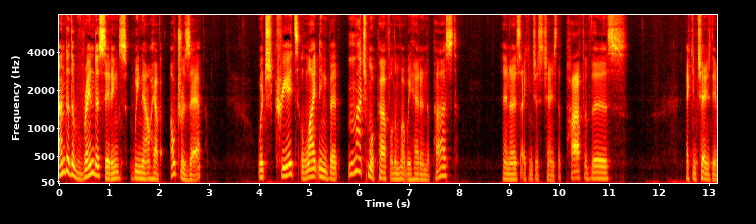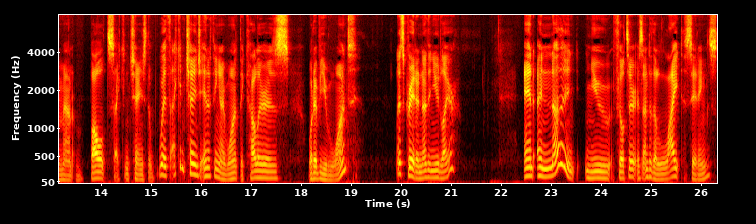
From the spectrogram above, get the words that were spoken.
under the render settings, we now have Ultra Zap, which creates lightning but much more powerful than what we had in the past. And notice I can just change the path of this. I can change the amount of bolts. I can change the width. I can change anything I want, the colors, whatever you want. Let's create another new layer. And another new filter is under the light settings.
